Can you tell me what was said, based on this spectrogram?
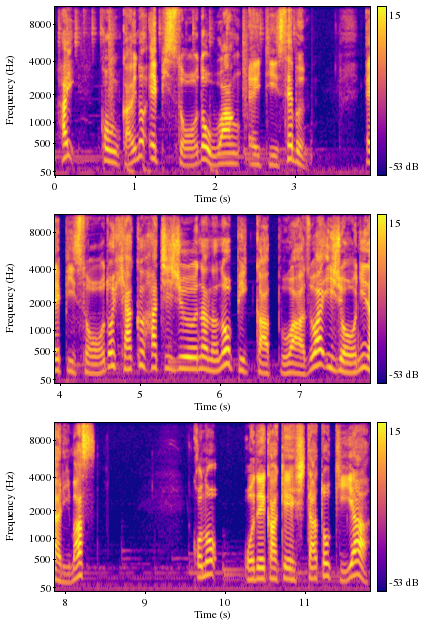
はい、今回のエピソード187エピソード187のピックアップワーズは以上になります。このお出かけした時や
